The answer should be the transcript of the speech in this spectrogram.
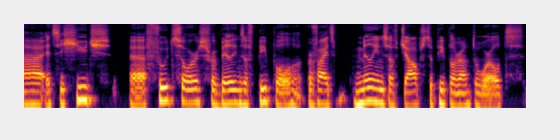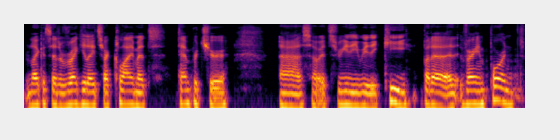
Uh, it's a huge uh, food source for billions of people, provides millions of jobs to people around the world. Like I said, it regulates our climate, temperature. Uh, so it's really, really key. But a very important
